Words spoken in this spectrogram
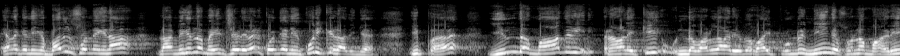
எனக்கு நீங்க பதில் சொன்னீங்கன்னா நான் மிகுந்த மகிழ்ச்சி அடைவேன். கொஞ்சம் நீங்க குறுக்கிடாதீங்க இப்ப இந்த மாதிரி நாளைக்கு இந்த வரலாறு வாய்ப்பு உண்டு. நீங்க சொன்ன மாதிரி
